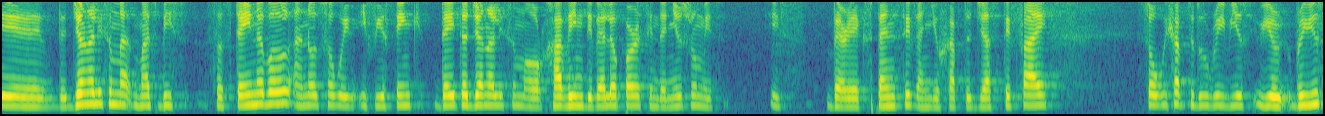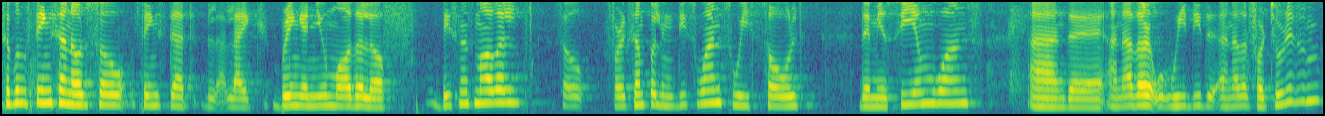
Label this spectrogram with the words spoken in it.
the, the journalism must be sustainable. And also, we, if you think data journalism or having developers in the newsroom is, is very expensive and you have to justify. So we have to do reviews, reusable things and also things that like bring a new model of business model. So, for example, in these ones, we sold the museum ones, and uh, another, we did another for tourism,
